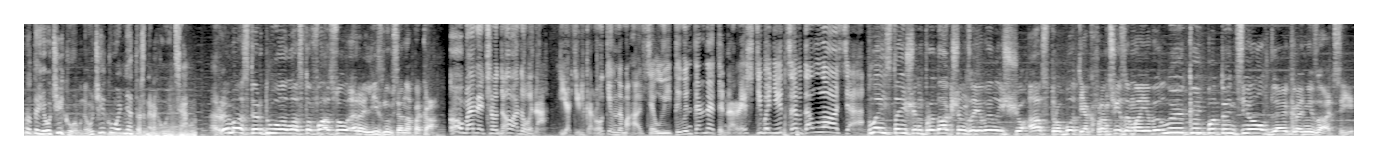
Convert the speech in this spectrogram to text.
Проте я очікував неочікування, тож не рахується. Ремастер другого Last of Us релізнувся на ПК. У мене чудова новина. Я кілька років намагався увійти в інтернет, і нарешті мені це вдалося. PlayStation Production заявили, що Astrobot як франшиза має великий потенціал для екранізації.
